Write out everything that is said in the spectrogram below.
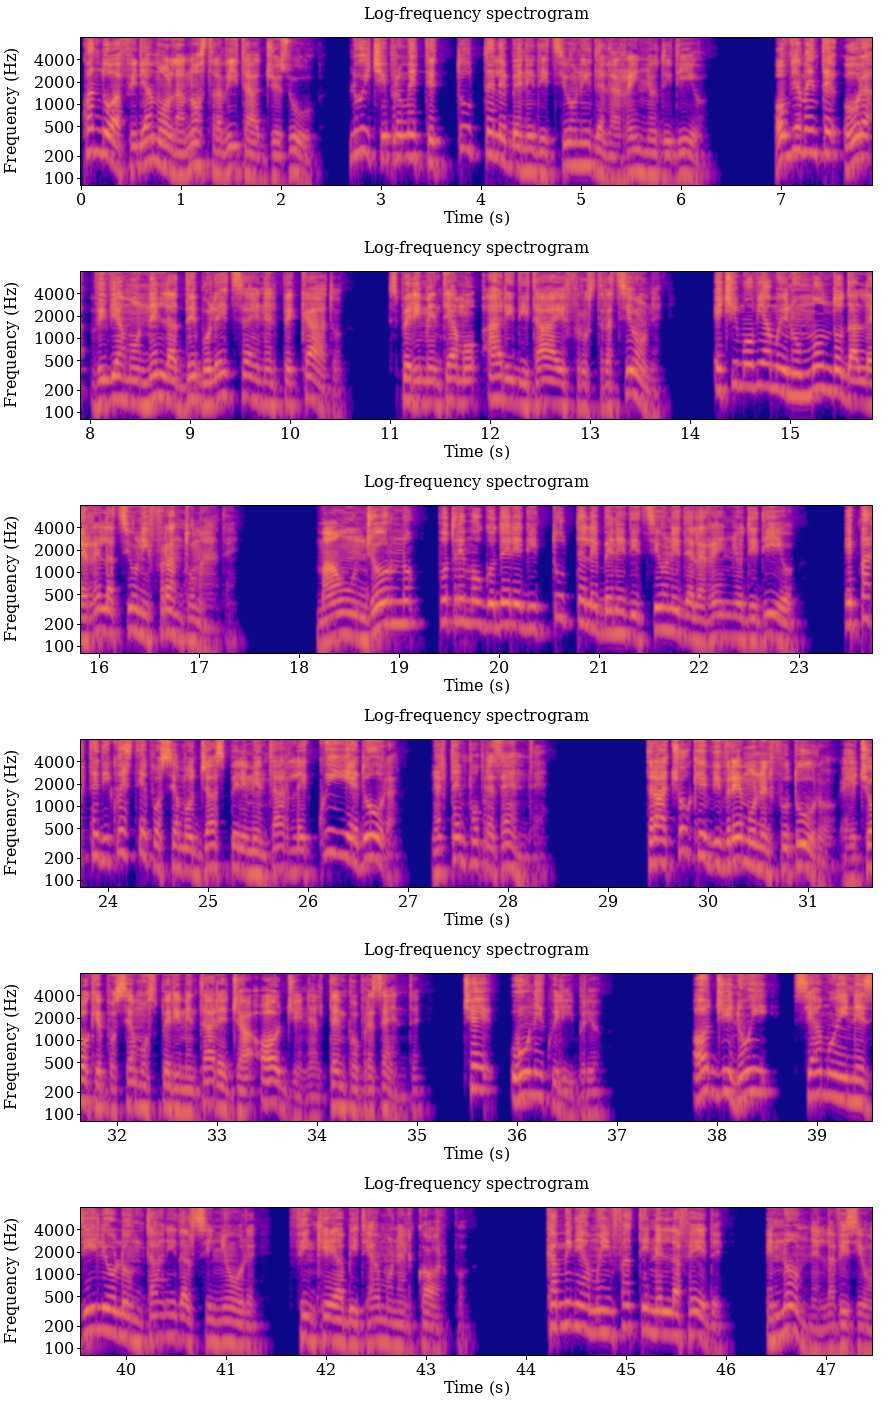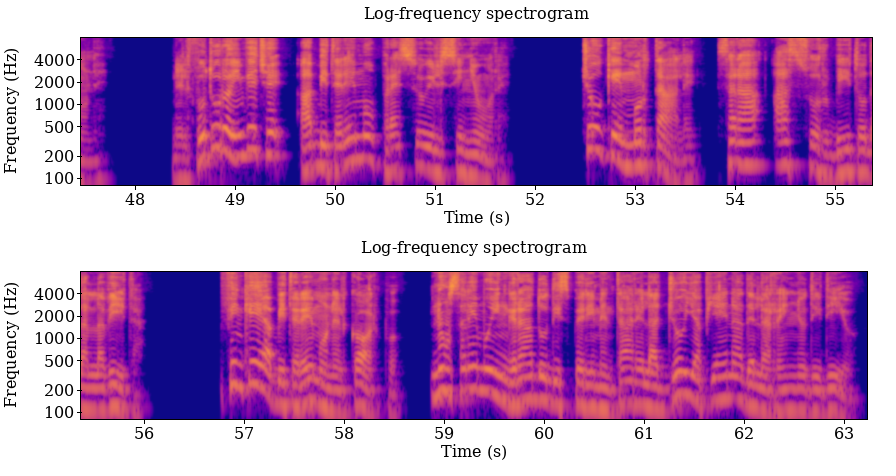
Quando affidiamo la nostra vita a Gesù, Lui ci promette tutte le benedizioni del regno di Dio. Ovviamente ora viviamo nella debolezza e nel peccato, sperimentiamo aridità e frustrazione e ci muoviamo in un mondo dalle relazioni frantumate. Ma un giorno potremo godere di tutte le benedizioni del regno di Dio e parte di queste possiamo già sperimentarle qui ed ora, nel tempo presente. Tra ciò che vivremo nel futuro e ciò che possiamo sperimentare già oggi nel tempo presente, c'è un equilibrio. Oggi noi siamo in esilio lontani dal Signore finché abitiamo nel corpo. Camminiamo infatti nella fede e non nella visione. Nel futuro invece abiteremo presso il Signore. Ciò che è mortale sarà assorbito dalla vita. Finché abiteremo nel corpo, non saremo in grado di sperimentare la gioia piena del regno di Dio.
